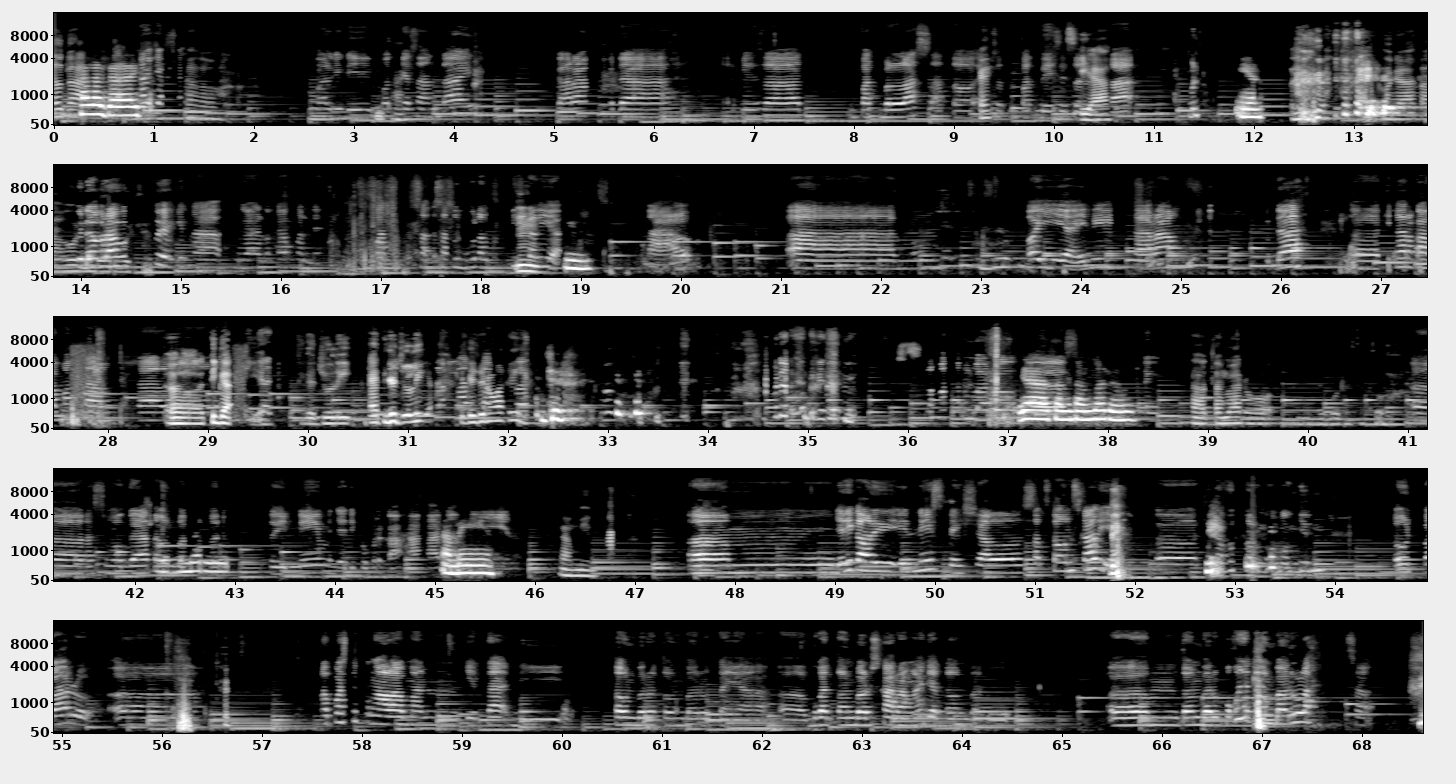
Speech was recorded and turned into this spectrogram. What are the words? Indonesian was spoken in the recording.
Halo guys. Halo guys. Halo. kembali di podcast santai. Sekarang udah episode 14 atau Eh, episode 4 di season iya. 2. Iya. Udah tahun. Udah berapa minggu ya kita nggak rekaman ya? Empat, sa- satu bulan lebih Hmm. kali ya? Hmm. Tahu. Um, oh iya, ini sekarang udah eh, kita rekaman tanggal Eh, tiga, tiga iya. 3 Juli. Eh 3 Juli. 3 Januari. 3. Selamat tahun baru. Ya, selamat tahun baru. Selamat tahun baru 2021. Eh, semoga tahun baru baru. 2021 ini menjadi keberkahan. Amin. Amin. Em, jadi kali ini spesial satu tahun sekali ya. Eh, kita ngomongin tahun baru. Eh, apa sih pengalaman kita di tahun baru tahun baru kayak eh, bukan tahun baru sekarang aja tahun baru Em, tahun baru pokoknya tahun baru lah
